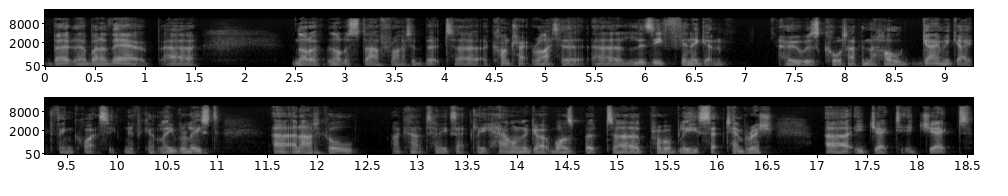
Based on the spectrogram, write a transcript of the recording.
But uh, one of their uh, not a not a staff writer, but uh, a contract writer, uh, Lizzie Finnegan, who was caught up in the whole Gamergate thing quite significantly, released uh, an article. I can't tell you exactly how long ago it was, but uh, probably Septemberish. Uh, eject, eject.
